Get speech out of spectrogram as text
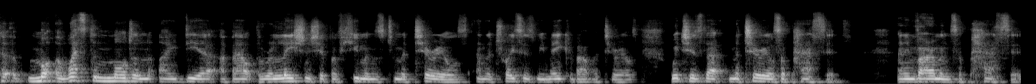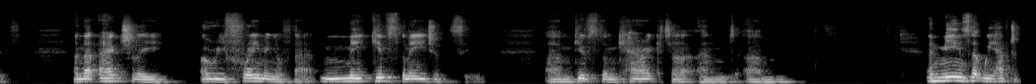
a Western modern idea about the relationship of humans to materials and the choices we make about materials, which is that materials are passive and environments are passive, and that actually a reframing of that make, gives them agency um, gives them character and um, and means that we have to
